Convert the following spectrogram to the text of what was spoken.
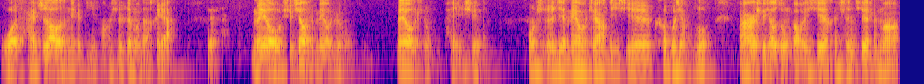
我才知道的那个地方是这么的黑暗。对，没有学校是没有这种没有这种培训的。同时也没有这样的一些科普讲座，反而学校总搞一些很神奇的什么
